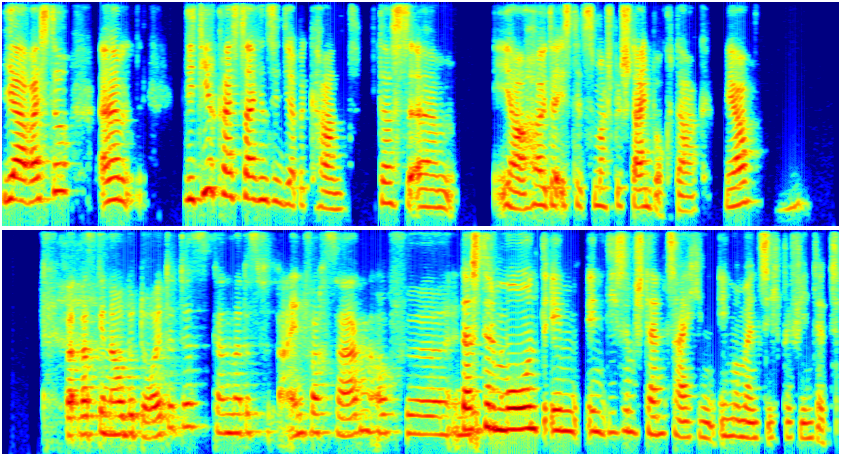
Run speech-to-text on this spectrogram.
ja, weißt du, ähm, die Tierkreiszeichen sind ja bekannt. dass, ähm, ja, heute ist jetzt zum Beispiel Steinbocktag, ja. Was genau bedeutet das? Kann man das einfach sagen, auch für... Dass der Mond im, in diesem Sternzeichen im Moment sich befindet.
